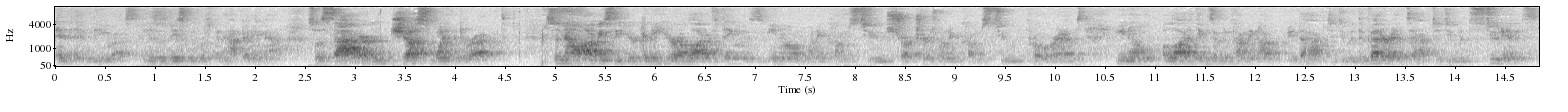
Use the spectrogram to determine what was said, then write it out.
in, in the U.S. And this is basically what's been happening now. So Saturn just went direct. So now, obviously, you're going to hear a lot of things, you know, when it comes to structures, when it comes to programs. You know, a lot of things have been coming up that have to do with the veterans, that have to do with students.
